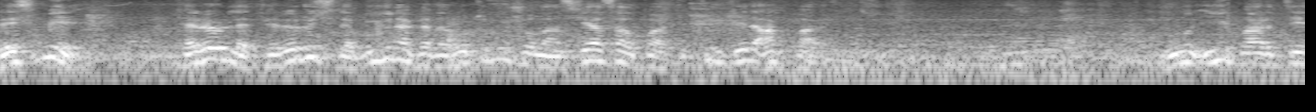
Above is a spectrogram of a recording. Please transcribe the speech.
Resmi terörle, teröristle bugüne kadar oturmuş olan siyasal parti Türkiye'de AK Parti'dir. Bunu İyi Parti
